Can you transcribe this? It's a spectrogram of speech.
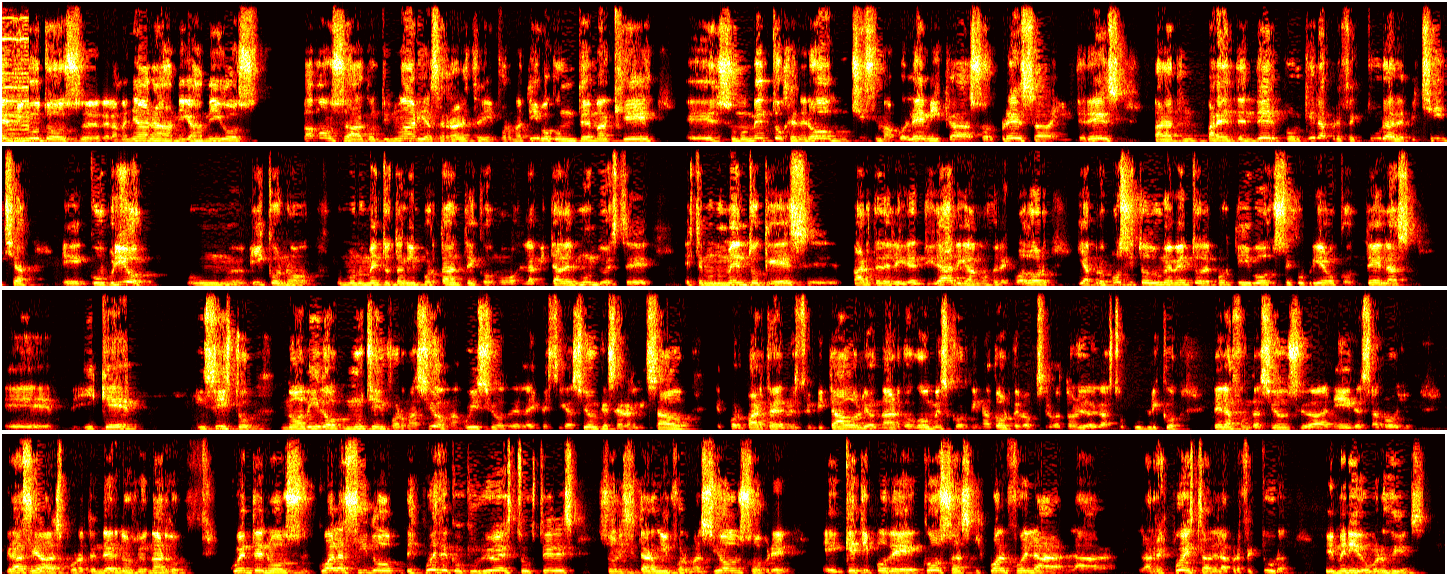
10 minutos eh, de la mañana, amigas, amigos. Vamos a continuar y a cerrar este informativo con un tema que eh, en su momento generó muchísima polémica, sorpresa, interés para, para entender por qué la prefectura de Pichincha eh, cubrió un ícono, un monumento tan importante como la mitad del mundo, este, este monumento que es parte de la identidad, digamos, del Ecuador, y a propósito de un evento deportivo se cubrieron con telas eh, y que, insisto, no ha habido mucha información a juicio de la investigación que se ha realizado eh, por parte de nuestro invitado, Leonardo Gómez, coordinador del Observatorio de Gasto Público de la Fundación Ciudadanía y Desarrollo. Gracias por atendernos, Leonardo. Cuéntenos cuál ha sido, después de que ocurrió esto, ustedes solicitaron información sobre eh, qué tipo de cosas y cuál fue la, la respuesta de la prefectura. Bienvenido, buenos días.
